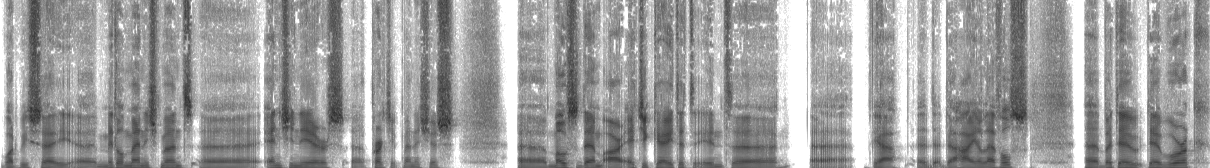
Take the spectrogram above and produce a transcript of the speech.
what we say uh, middle management, uh, engineers, uh, project managers. Uh, most of them are educated in the, uh, yeah uh, the, the higher levels, but they they work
